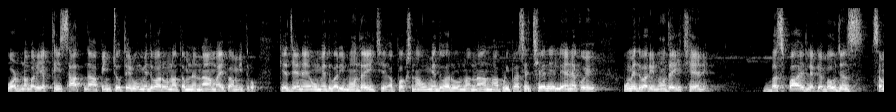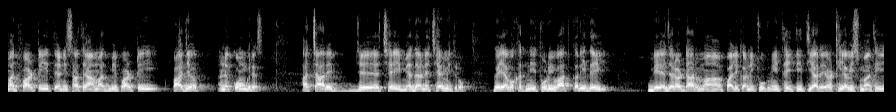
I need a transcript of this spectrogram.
વોર્ડ નંબર એકથી સાતના પંચોતેર ઉમેદવારોના તમને નામ આપ્યા મિત્રો, કે જેને ઉમેદવારી નોંધાઈ છે, અપક્ષના ઉમેદવારોના નામ આપણી પાસે છે ને એટલે એને કોઈ ઉમેદવારી નોંધાઈ છે નહીં. બસપા એટલે કે બહુજન સમાજ પાર્ટી, તેની સાથે આમ આદમી પાર્ટી, ભાજપ અને કોંગ્રેસ. આ ચારે જે છે એ મેદાને છે મિત્રો. ગયા વખતની થોડી વાત કરી દઈ. બે હજાર અઢારમાં પાલિકાની ચૂંટણી થઈ હતી, ત્યારે અઠ્યાવીસમાંથી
